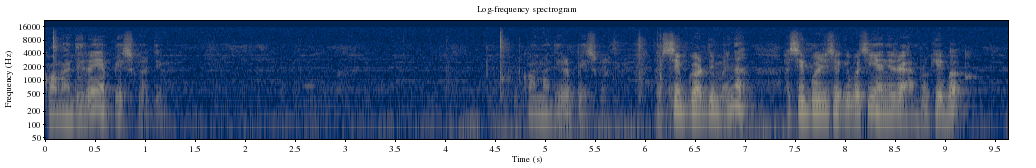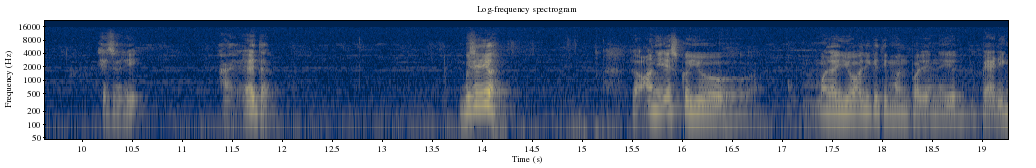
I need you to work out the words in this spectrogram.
कमा दिएर यहाँ पेस्ट गरिदिउँ कमा दिएर पेस्ट गरिदिउँ र सेभ गरिदिउँ होइन। सेभ गरिसकेपछि यहाँनिर हाम्रो के भयो? यसरी आयो है त। बुझ्यो यो? र अनि यसको यो मलाई यो अलिकति मन परेन यो प्याडिङ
